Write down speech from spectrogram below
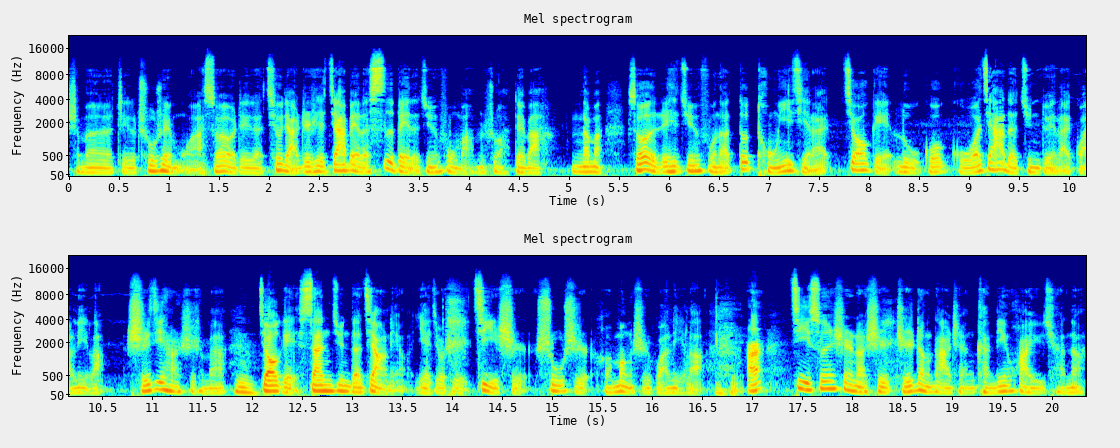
什么这个出税亩啊，所有这个丘甲制是加倍了四倍的军赋嘛，我们说对吧？那么所有的这些军赋呢，都统一起来交给鲁国国家的军队来管理了。实际上是什么呀？嗯交给三军的将领，也就是季氏、舒氏和孟氏管理了。而季孙氏呢是执政大臣，肯定话语权呢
